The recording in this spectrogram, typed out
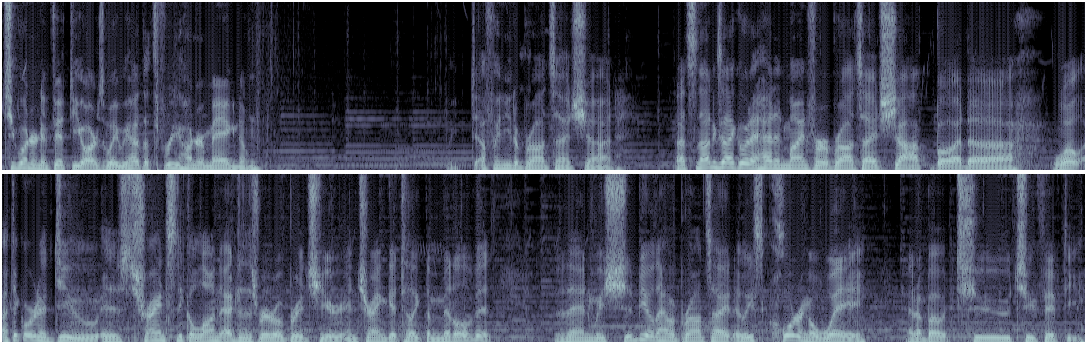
250 yards away. We have the 300 Magnum. We definitely need a broadside shot. That's not exactly what I had in mind for a broadside shot, but uh... Well, I think what we're gonna do is try and sneak along the edge of this railroad bridge here and try and get to like the middle of it then we should be able to have a broadside at least quartering away at about 2 250.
